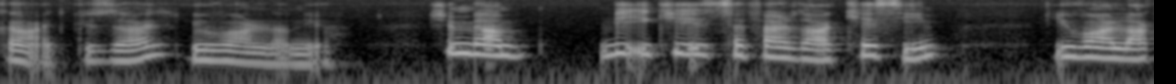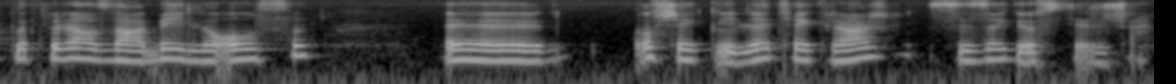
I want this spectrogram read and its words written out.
Gayet güzel yuvarlanıyor. Şimdi ben bir iki sefer daha keseyim. Yuvarlaklık biraz daha belli olsun. Ee, o şekliyle tekrar size göstereceğim.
